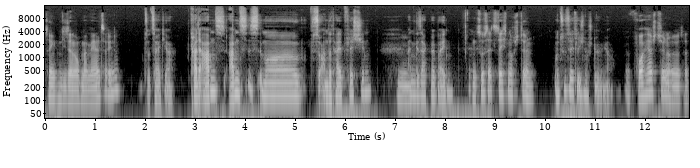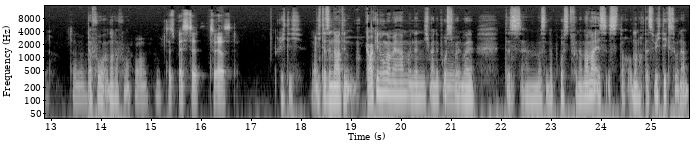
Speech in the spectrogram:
Trinken die dann auch mal mehr als eine? Zurzeit, ja. Gerade abends, abends ist immer so anderthalb Fläschchen Hm. angesagt bei beiden. Und zusätzlich noch stillen. Und zusätzlich noch stillen, ja. Vorher stillen oder dann? dann Davor, immer davor. oh, das Beste zuerst. Richtig. Ja. Nicht, dass sie nachher gar keinen Hunger mehr haben und dann nicht mehr eine Brust Mhm. wollen, weil das, ähm, was in der Brust von der Mama ist, ist doch immer noch das Wichtigste und dann,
